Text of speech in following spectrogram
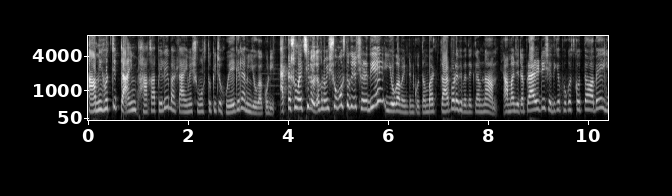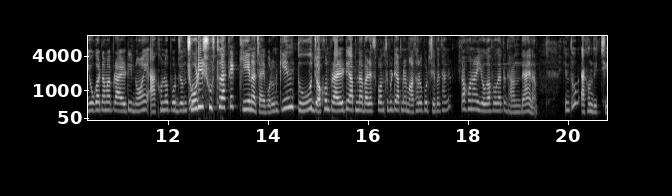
আমি হচ্ছে টাইম ফাঁকা পেলে বা টাইমে সমস্ত কিছু হয়ে গেলে আমি যোগা করি। একটা সময় ছিল যখন আমি সমস্ত কিছু ছেড়ে দিয়ে যোগা মেনটেন করতাম বাট তারপরে ভেবে দেখলাম, না, আমার যেটা প্রায়োরিটি সেদিকে ফোকাস করতে হবে। যোগাটা আমার প্রায়োরিটি নয়, এখনও পর্যন্ত। শরীর সুস্থ রাখতে কে না চায় বলুন? কিন্তু যখন প্রায়োরিটি আপনার বা রেসপন্সিবিলিটি আপনার মাথার উপর চেপে থাকে তখন আর যোগা ফোগাতে ধান দেয় না। কিন্তু এখন দিচ্ছি।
